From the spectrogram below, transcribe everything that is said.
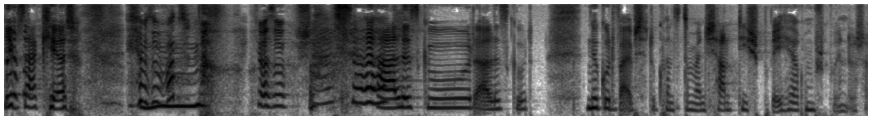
Ich hab's auch gehört. Ich hab so, was? Ich war so, scheiße. Alles gut, alles gut. Nur gut Vibes, du kannst da mein Shanti-Spray herumsprühen, da schau.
